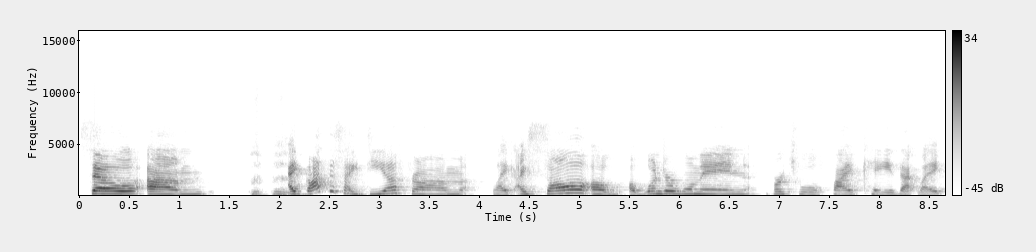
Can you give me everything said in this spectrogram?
So um, I got this idea from like I saw a, a Wonder Woman virtual 5K that like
